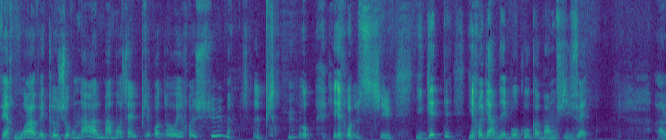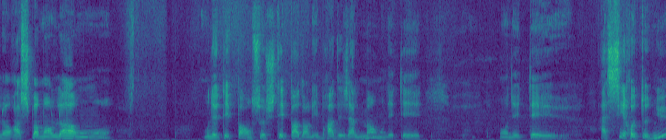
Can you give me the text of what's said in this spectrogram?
vers moi avec le journal. Mademoiselle Pironneau est reçue. Mademoiselle Pironneau est reçue. Ils guettaient, ils regardaient beaucoup comment on vivait. Alors à ce moment-là, on n'était pas, se jetait pas dans les bras des Allemands. On était, on était assez retenus,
